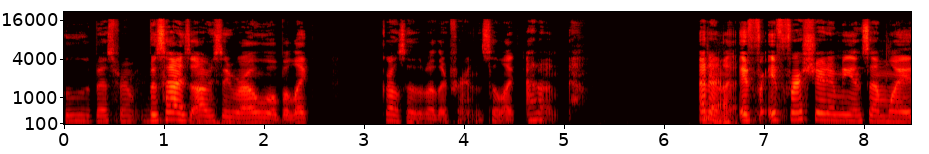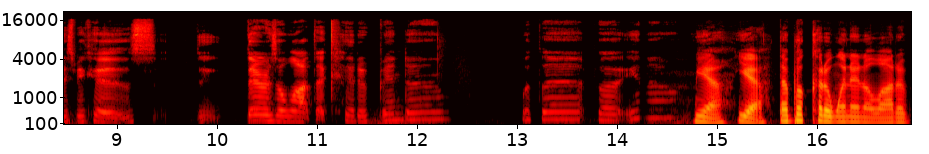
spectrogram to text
who the best friend besides obviously Raul, but like girls have other friends, so like I don't I don't Yeah. know. It it frustrated me in some ways because there was a lot that could have been done with that, but you know, Yeah, yeah. That book could have went in a lot of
